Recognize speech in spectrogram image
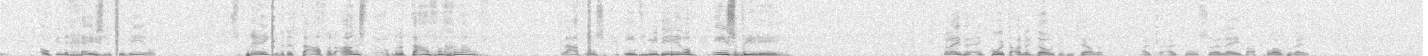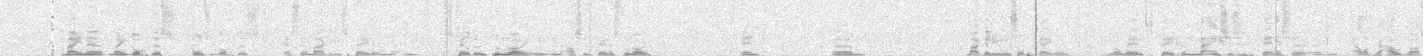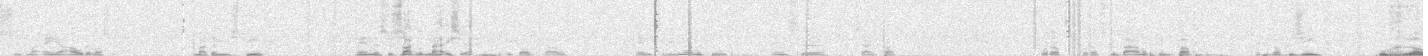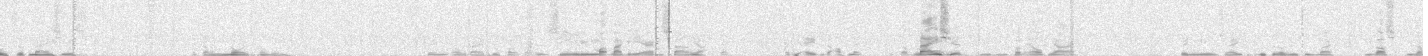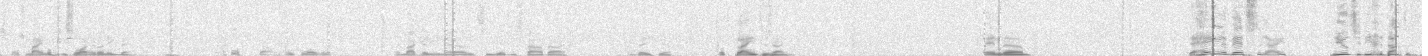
Ook in de geestelijke wereld. Spreken we de taal van angst of de taal van geloof? Laat ons intimideren of inspireren. Ik wil even een korte anekdote. hield je die gedachte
